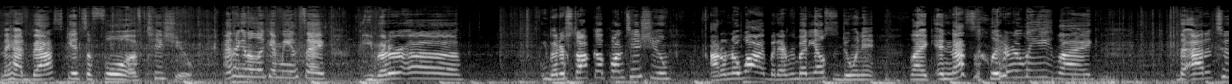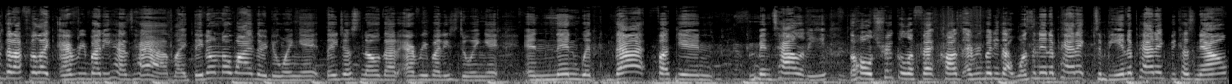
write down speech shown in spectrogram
they had baskets full of tissue. And they're gonna look at me and say, "You better uh, you better stock up on tissue." I don't know why, but everybody else is doing it. Like, and that's literally like the attitude that I feel like everybody has had. Like, they don't know why they're doing it. They just know that everybody's doing it. And then with that fucking mentality, the whole trickle effect caused everybody that wasn't in a panic to be in a panic because now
